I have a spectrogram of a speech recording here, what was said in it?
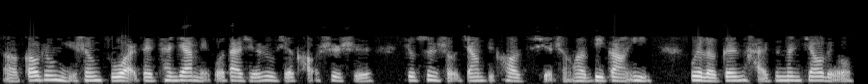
呃，高中女生祖尔在参加美国大学入学考试时，就顺手将 because 写成了 b 杠 e。为了跟孩子们交流，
